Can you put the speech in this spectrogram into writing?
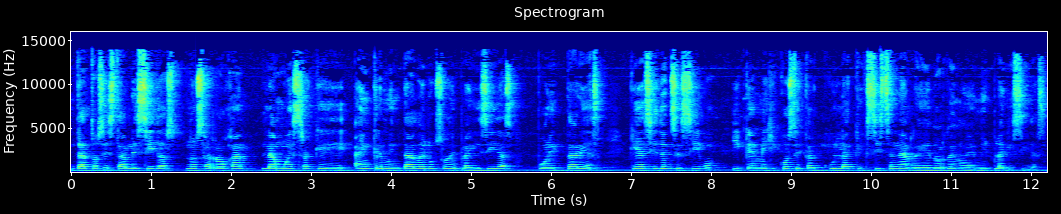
Datos establecidos nos arrojan la muestra que ha incrementado el uso de plaguicidas por hectáreas que ha sido excesivo y que en México se calcula que existen alrededor de 9.000 plaguicidas.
